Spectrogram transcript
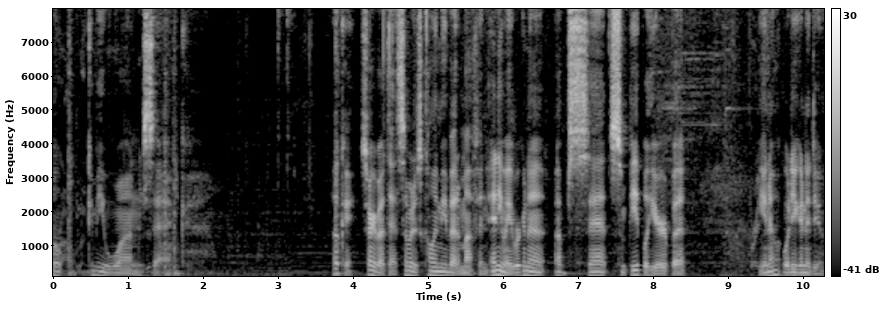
Oh, give me one sec. Okay, sorry about that. Somebody was calling me about a muffin. Anyway, we're gonna upset some people here, but you know, what are you gonna do?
